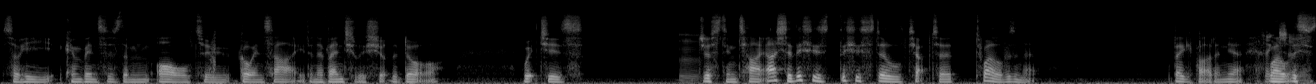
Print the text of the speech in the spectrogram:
So he convinces them all to go inside and eventually shut the door, which is Mm. just in time. Actually, this is this is still chapter twelve, isn't it? Beg your pardon. Yeah. Well, so, this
